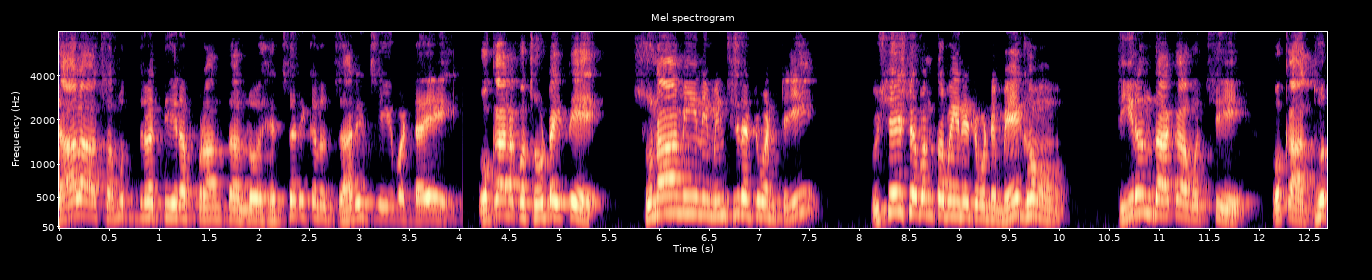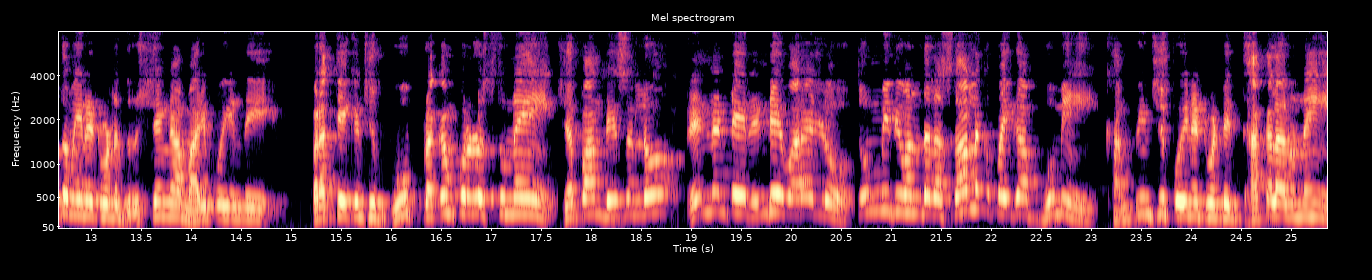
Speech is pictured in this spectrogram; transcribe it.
చాలా సముద్ర తీర ప్రాంతాల్లో హెచ్చరికలు జారీ చేయబడ్డాయి. ఒకనొక చోటైతే సునామీని మించినటువంటి విశేషవంతమైనటువంటి మేఘం తీరం దాకా వచ్చి ఒక అద్భుతమైనటువంటి దృశ్యంగా మారిపోయింది. ప్రత్యేకించి భూ ప్రకంపనలు వస్తున్నాయి జపాన్ దేశంలో రెండంటే రెండే వారాల్లో తొమ్మిది వందల సార్లకు పైగా భూమి కంపించిపోయినటువంటి దాఖలాలున్నాయి.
